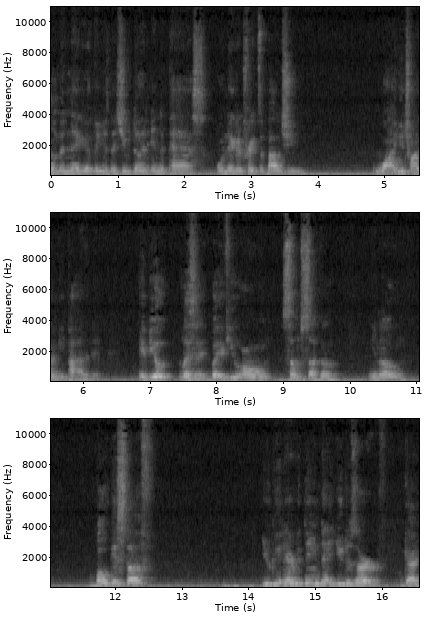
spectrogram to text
on the negative things that you've done in the past or negative traits about you while you're trying to be positive. If you listen, but if you own some sucker, you know, bogus stuff, you get everything that you deserve. Okay?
